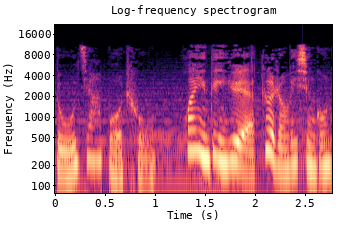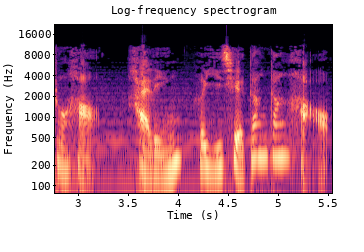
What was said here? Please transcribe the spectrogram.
独家播出，欢迎订阅个人微信公众号“海玲”和一切刚刚好。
